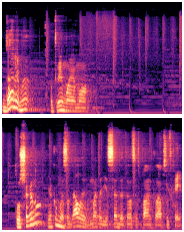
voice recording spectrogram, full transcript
Далі ми отримаємо ту ширину, яку ми задали в методі setDetailsExpandCollapsedHeight.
